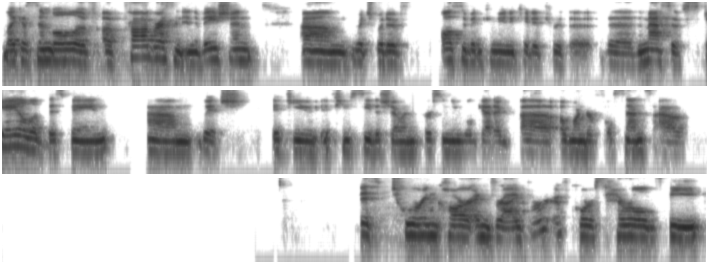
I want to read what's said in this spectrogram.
like a symbol of, of progress and innovation, um, which would have also been communicated through the, the, the, massive scale of this vane, um, which if you if you see the show in person, you will get a, a, a wonderful sense of this touring car and driver, of course, heralds the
